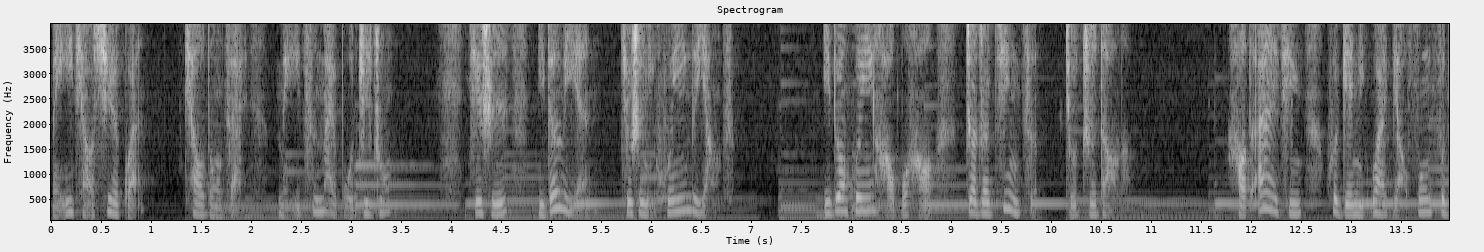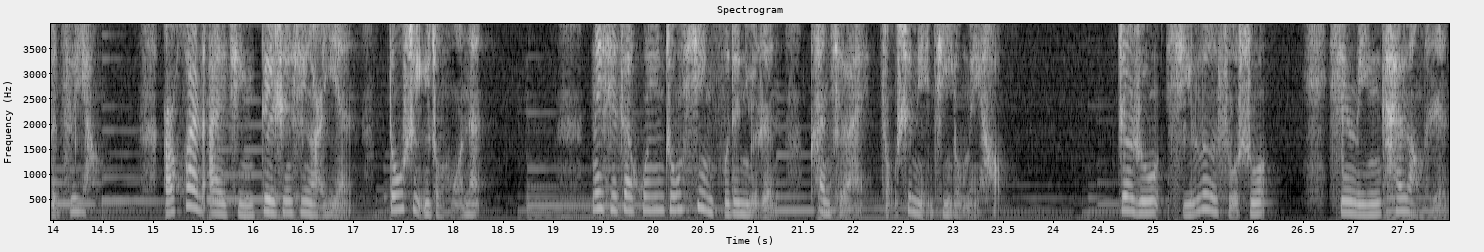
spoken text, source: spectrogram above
每一条血管，跳动在每一次脉搏之中。”其实，你的脸就是你婚姻的样子。一段婚姻好不好，照照镜子就知道了。好的爱情会给你外表丰富的滋养，而坏的爱情对身心而言都是一种磨难。那些在婚姻中幸福的女人，看起来总是年轻又美好。正如席勒所说：“心灵开朗的人，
